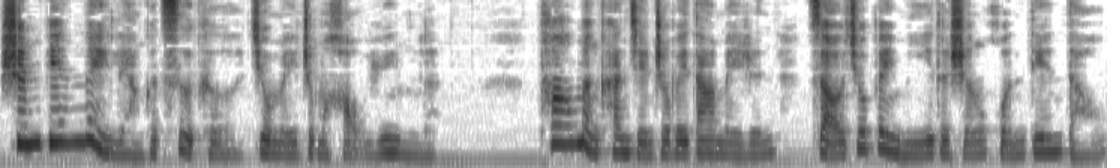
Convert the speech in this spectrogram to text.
身边那两个刺客就没这么好运了。他们看见这位大美人，早就被迷得神魂颠倒，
